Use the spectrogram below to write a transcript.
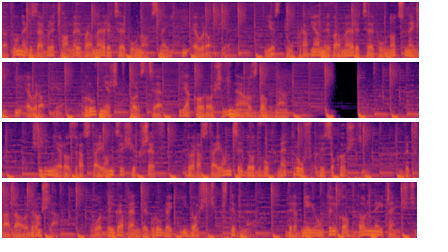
gatunek zawleczony w Ameryce Północnej i Europie. Jest uprawiany w Ameryce Północnej i Europie, również w Polsce, jako roślina ozdobna, silnie rozrastający się krzew, dorastający do 2 metrów wysokości. Wytwarza odrośla. Łodyga pędy grube i dość sztywne. Drewnieją tylko w dolnej części.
